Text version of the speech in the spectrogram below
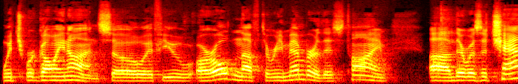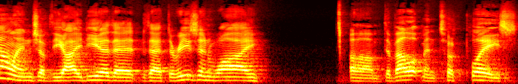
which were going on. So if you are old enough to remember this time, uh, there was a challenge of the idea that, that the reason why um, development took place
